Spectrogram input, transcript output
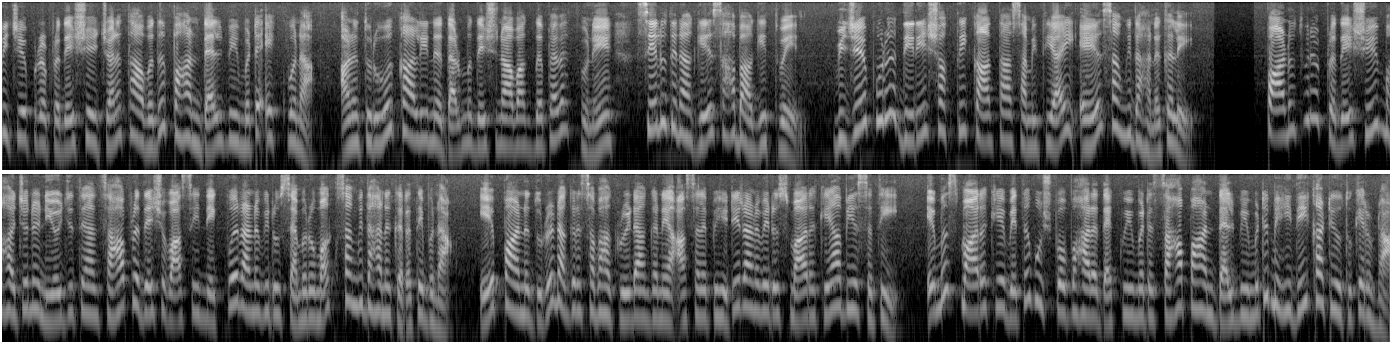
විජයපුර ප්‍රදේශයේ ජනතාවද පහන් දැල්වීමට එක් වුණා. අනතුරුව කාලීන ධර්මදේශනාවක්ද පැවැත්වුණේ සියලු දෙනාගේ සහභාගිත්වයෙන්. විජයපුර දිරී ශක්ති කාන්තා සමිතියයි එය සංවිධාන කළේ. පානුතුර ප්‍රදේශයේ මහජන නියෝජිතයන් සහ ප්‍රදේශවාසීන් එක්ව රණවිරු සැමරුමක් සංවිධාන කර තිබුණා. ඒ පානදුර නගර සභා ක්‍රීඩාංගණය අසල පිහිටි රණවිරු ස්මාරකය අභියසති. එම ස්මාරකය වෙත පුෂ්පෝපහාර දැක්වීමට සහ පහන් දැල්වීමට මෙහිදී කටයුතු කෙරුණා.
